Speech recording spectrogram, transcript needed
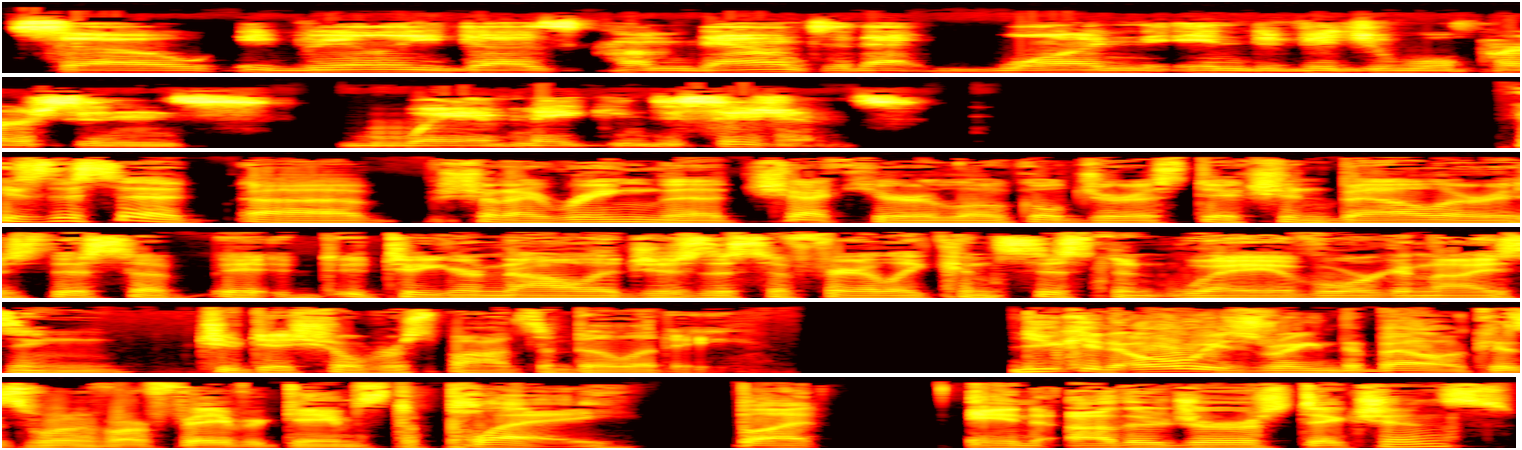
So it really does come down to that one individual person's way of making decisions. Is this a, uh, should I ring the check your local jurisdiction bell, or is this a, to your knowledge, is this a fairly consistent way of organizing judicial responsibility? You can always ring the bell because it's one of our favorite games to play. But in other jurisdictions,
